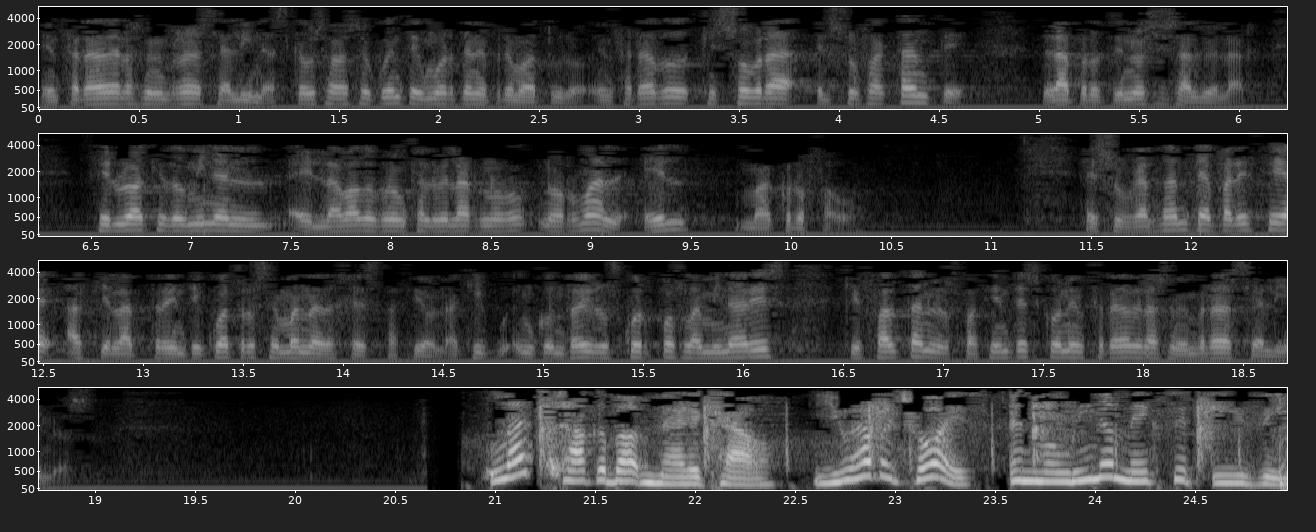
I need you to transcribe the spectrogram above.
enfermedad de las membranas sialinas, causa vasocuenta y muerte en el prematuro. Enfermedad que sobra el surfactante, la proteinosis alveolar. Célula que domina el, el lavado broncoalveolar no, normal, el macrófago. El surfactante aparece hacia la 34 semana de gestación. Aquí encontráis los cuerpos laminares que faltan en los pacientes con enfermedad de las membranas sialinas. Let's talk about MediCal. You have a choice, and Molina makes it easy,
